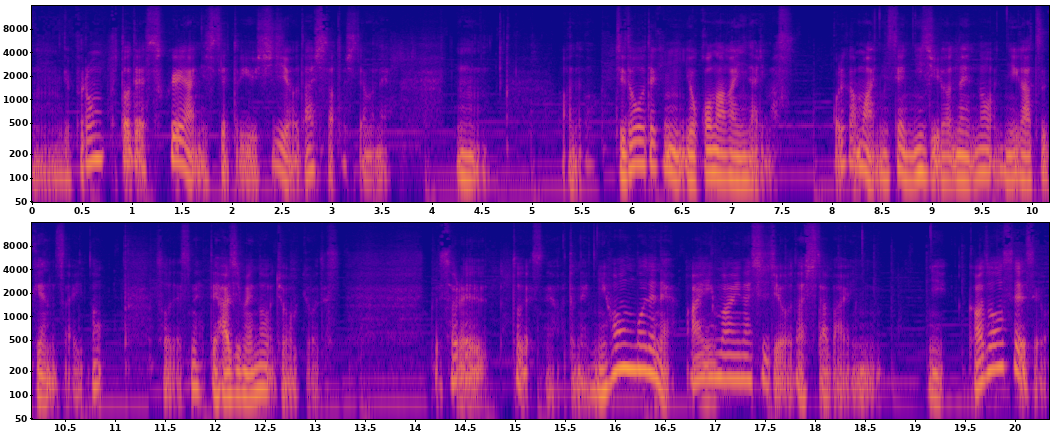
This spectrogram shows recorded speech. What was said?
うん、で、プロンプトでスクエアにしてという指示を出したとしてもね、うん、あの、自動的に横長になります。これがまあ2024年の2月現在の、そうですね、出始めの状況です。でそれとですね、あとね、日本語でね、曖昧な指示を出した場合に、画像生成を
